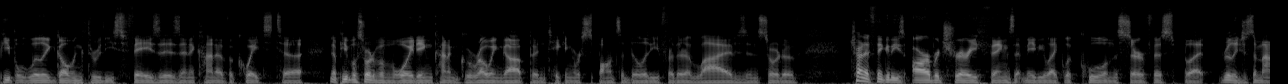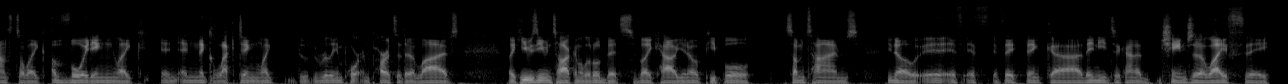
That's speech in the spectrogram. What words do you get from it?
people really going through these phases, and it kind of equates to you know people sort of avoiding kind of growing up and taking responsibility for their lives, and sort of trying to think of these arbitrary things that maybe like look cool on the surface, but really just amounts to like avoiding like and, and neglecting like the, the really important parts of their lives. Like he was even talking a little bit like how you know people sometimes you know if if, if they think uh, they need to kind of change their life they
